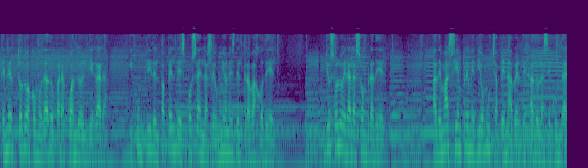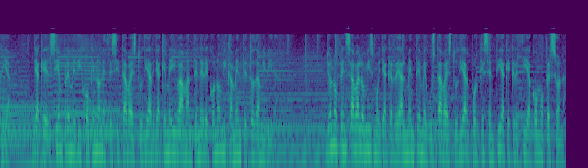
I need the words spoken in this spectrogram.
tener todo acomodado para cuando él llegara, y cumplir el papel de esposa en las reuniones del trabajo de él. Yo solo era la sombra de él. Además siempre me dio mucha pena haber dejado la secundaria, ya que él siempre me dijo que no necesitaba estudiar ya que me iba a mantener económicamente toda mi vida. Yo no pensaba lo mismo ya que realmente me gustaba estudiar porque sentía que crecía como persona.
